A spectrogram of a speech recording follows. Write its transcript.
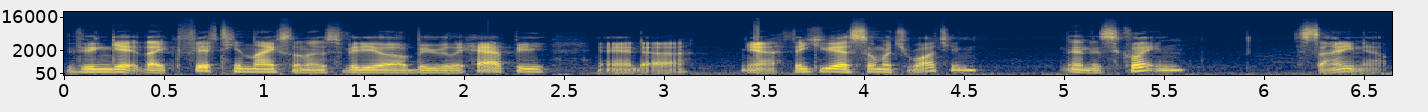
If you can get like 15 likes on this video, I'll be really happy. And yeah, thank you guys so much for watching. And this is Clayton, signing out.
